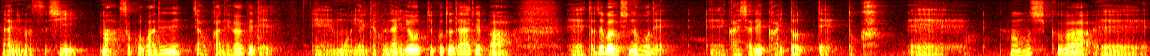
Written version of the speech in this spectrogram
ありますし、まあ、そこまでねじゃあお金かけて、えもうやりたくないよということであれば、え例えばうちの方で会社で買い取ってとか、えまあ、もしくは、え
